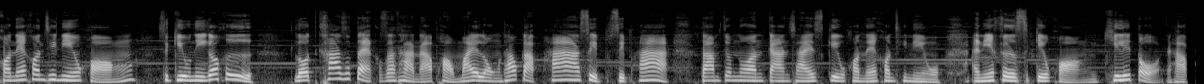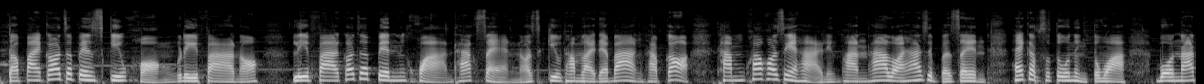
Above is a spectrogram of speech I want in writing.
คอนเนคคอนติเนียของสกิลนี้ก็คือ ลดค่าสแต็กสถานะเผาไหม้ลงเท่ากับ 50 15 ตามจำนวนการใช้สกิล Connect Continue อันนี้คือสกิลของคิริโตะนะครับ ต่อไปก็จะเป็นสกิลของรีฟาเนาะรีฟาก็จะเป็นขวานทักแสงเนาะสกิลทำอะไรได้บ้างครับ ก็ทำค่าความเสียหาย 1,550%ให้กับศัตรู1 ตัว โบนัส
